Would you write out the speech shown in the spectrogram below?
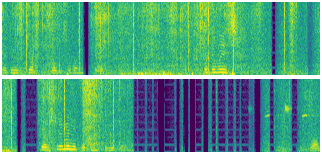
Я тобі вчора писав, сьогодні писав. Подивись. Перейшли мені потім відео. Так?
